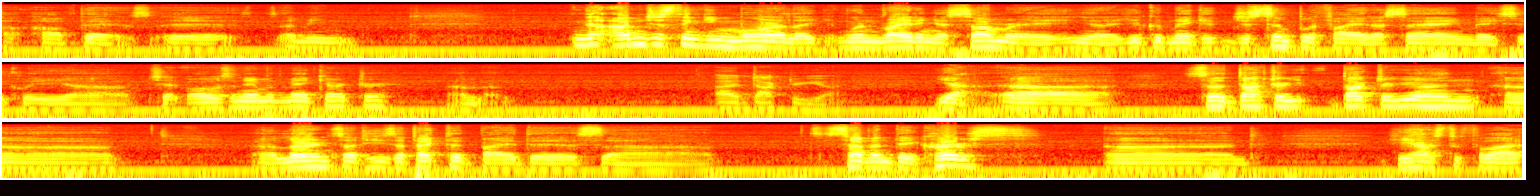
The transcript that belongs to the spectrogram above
uh, of this. I mean, no, I'm just thinking more like when writing a summary, you know, you could make it just simplify it as saying basically, uh, shit, what was the name of the main character? Um, uh, Doctor Yuan. Yeah. Uh, so Doctor Doctor Yuan uh, uh, learns that he's affected by this uh, seven day curse, and he has to fly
